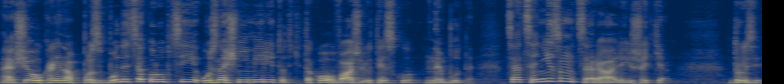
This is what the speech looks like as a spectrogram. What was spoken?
А якщо Україна позбудеться корупції у значній мірі, то такого важлю тиску не буде. Це цинізм, це реалії життя. Друзі,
